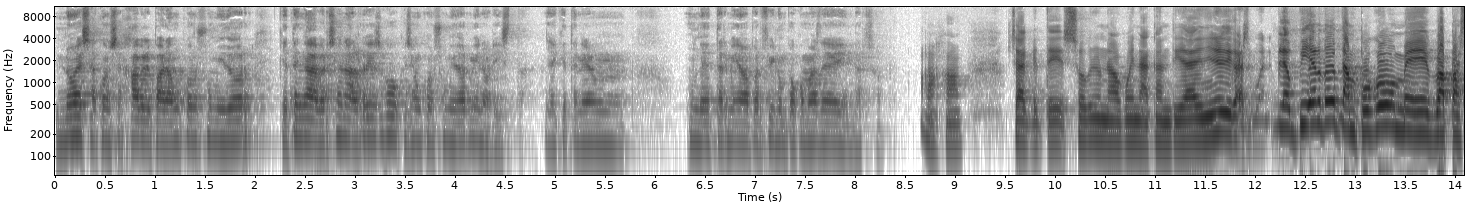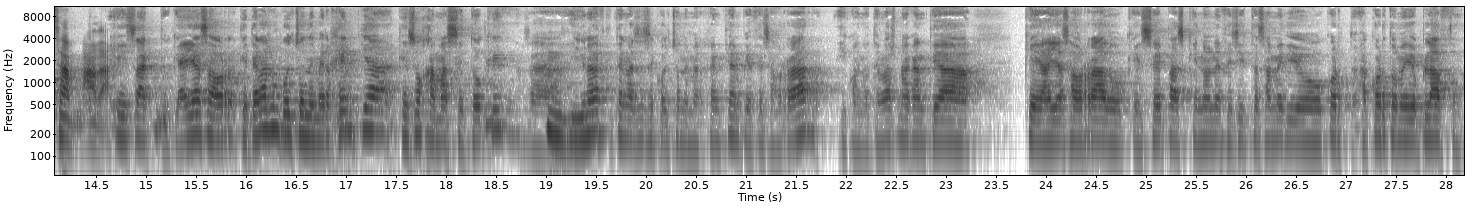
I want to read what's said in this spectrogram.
no es aconsejable para un consumidor que tenga aversión al riesgo o que sea un consumidor minorista. Y hay que tener un, un determinado perfil un poco más de inversor. Ajá. O sea, que te sobre una buena cantidad de dinero y digas, bueno, lo pierdo, tampoco me va a pasar nada. Exacto, que, hayas que tengas un colchón de emergencia, que eso jamás se toque. Mm. Y una vez que tengas ese colchón de emergencia, empieces a ahorrar y cuando tengas una cantidad que hayas ahorrado, que sepas que no necesitas a, medio, corto, a corto o medio plazo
